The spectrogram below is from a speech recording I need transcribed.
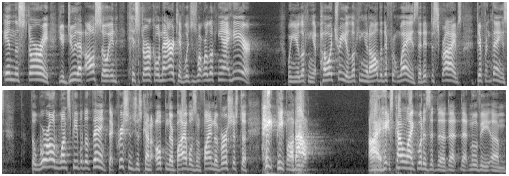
in the story. You do that also in historical narrative, which is what we're looking at here. When you're looking at poetry, you're looking at all the different ways that it describes different things. The world wants people to think that Christians just kind of open their Bibles and find a verse just to hate people about. I hate, it's kind of like, what is it, the, that, that movie um,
